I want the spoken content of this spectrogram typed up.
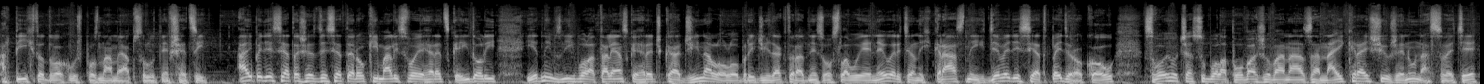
a týchto dvoch už poznáme absolútne všetci. Aj 50. 60. roky mali svoje herecké idoly. Jedným z nich bola talianská herečka Gina Lollobrigida, ktorá dnes oslavuje neuveriteľných krásnych 95 rokov. Svojho času bola považovaná za najkrajšiu ženu na svete.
